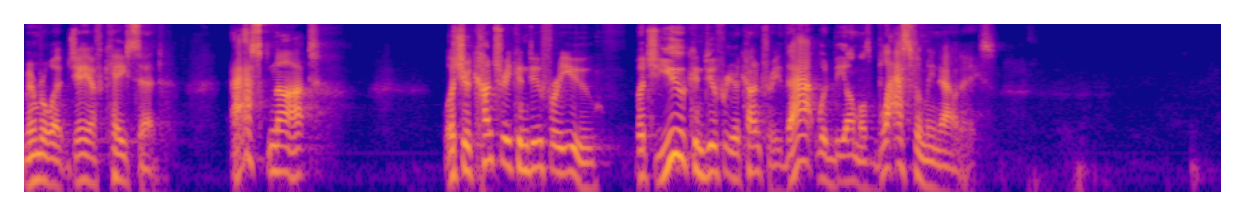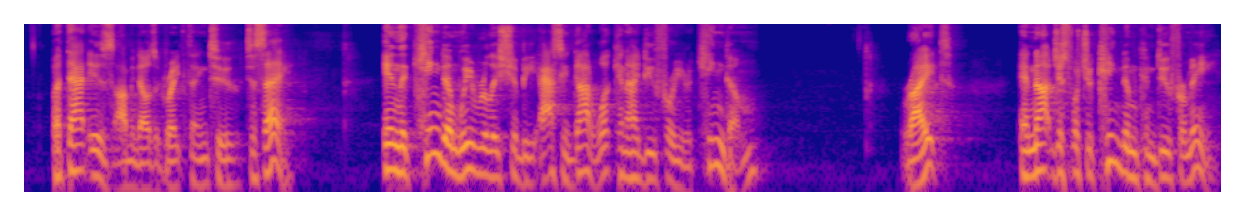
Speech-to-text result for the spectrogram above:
Remember what JFK said Ask not what your country can do for you, but you can do for your country. That would be almost blasphemy nowadays. But that is, I mean, that was a great thing to, to say. In the kingdom, we really should be asking God, what can I do for your kingdom? Right? And not just what your kingdom can do for me.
